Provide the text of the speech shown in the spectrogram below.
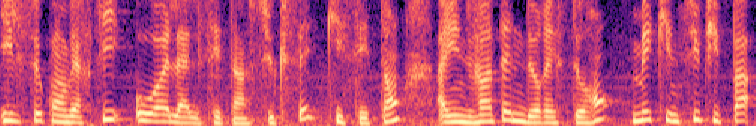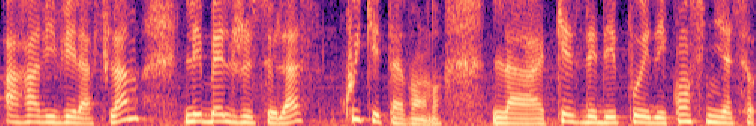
il se convertit au halal. C'est un succès qui s'étend à une vingtaine de restaurants, mais qui ne suffit pas à raviver la flamme. Les Belges se lassent, quick est à vendre. La Caisse des dépôts et des consignations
